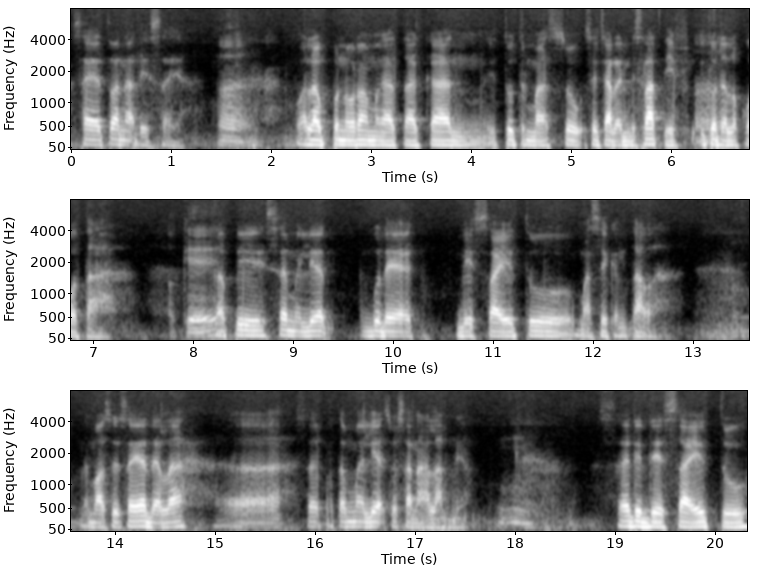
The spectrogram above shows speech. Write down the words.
Saya itu anak desa ya. Nah, Walaupun orang mengatakan itu termasuk secara administratif itu Ah. adalah kota. Oke. Tapi saya melihat budaya desa itu masih kental. Nah, maksud saya adalah eh, saya pertama lihat suasana alamnya. Mm. Saya di desa itu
